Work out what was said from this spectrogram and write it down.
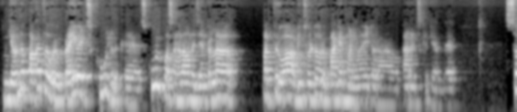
இங்க வந்து பக்கத்துல ஒரு பிரைவேட் ஸ்கூல் இருக்கு. ஸ்கூல் பசங்க எல்லாம் வந்து ஜென்ரலா பத்து ரூபா அப்படின்னு சொல்லிட்டு ஒரு பாக்கெட் மணி வாங்கிட்டு வருவாங்க அவங்க பேரண்ட்ஸ் கிட்ட இருந்து. சோ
